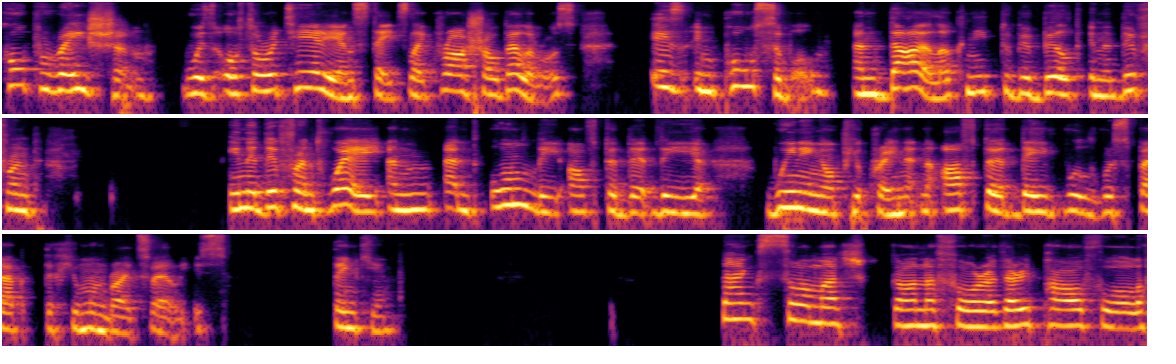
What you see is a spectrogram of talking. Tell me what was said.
cooperation with authoritarian states like Russia or Belarus is impossible and dialogue need to be built in a different in a different way and and only after the the winning of Ukraine and after they will respect the human rights values. Thank you. Thanks so much, Ganna, for a very powerful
